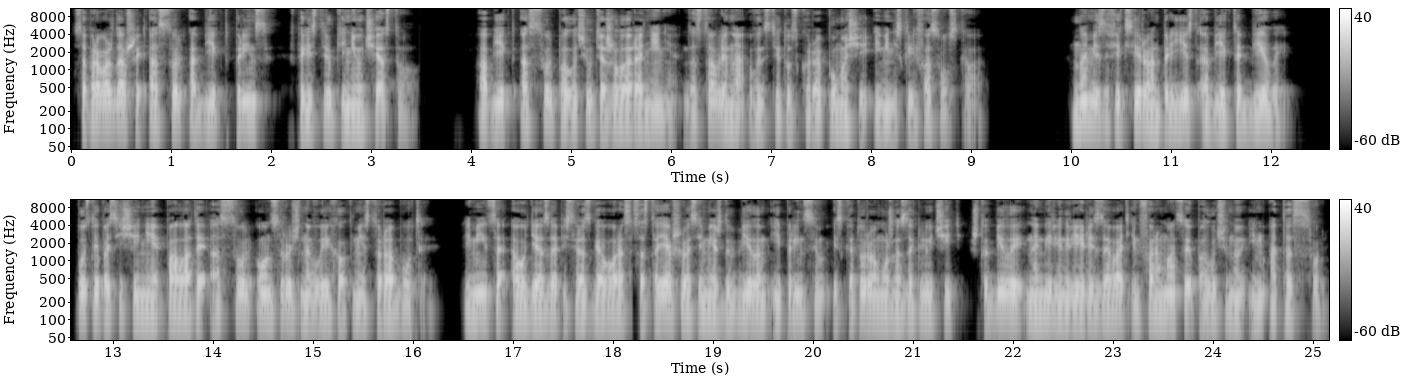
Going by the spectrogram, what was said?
Сопровождавший Ассоль объект «Принц» в перестрелке не участвовал. Объект Ассоль получил тяжелое ранение, доставлено в Институт скорой помощи имени Склифосовского. Нами зафиксирован приезд объекта Белый. После посещения палаты Ассоль он срочно выехал к месту работы. Имеется аудиозапись разговора, состоявшегося между Белым и Принцем, из которого можно заключить, что Белый намерен реализовать информацию, полученную им от Ассоль.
